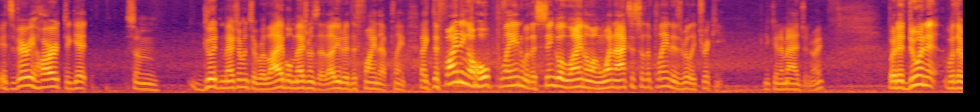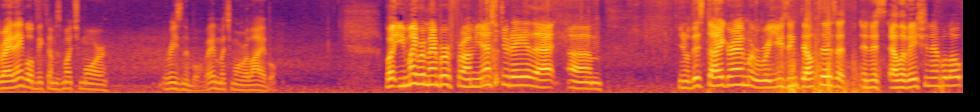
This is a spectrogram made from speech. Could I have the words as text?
it's very hard to get some good measurements or reliable measurements that allow you to define that plane. Like defining a whole plane with a single line along one axis of the plane is really tricky. You can imagine, right? But it, doing it with the right angle becomes much more reasonable, right? Much more reliable. But you might remember from yesterday that um, you know this diagram where we're using deltas at, in this elevation envelope,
